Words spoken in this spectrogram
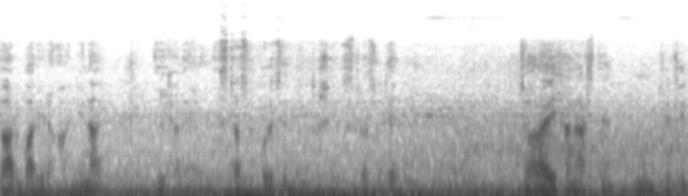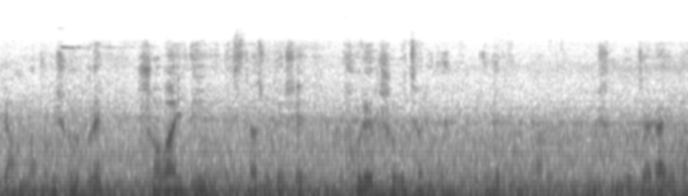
তার বাড়ির আঙিনায় এইখানে স্ট্যাচু করেছেন, কিন্তু সেই স্ট্যাচুতে যারা এখানে আসতেন, মন্ত্রী থেকে আমলা থেকে শুরু করে সবাই এই স্ট্যাচুতে এসে ফুলের শুভেচ্ছা দিতেন। দেখেন খুবই সুন্দর জায়গা এটা।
